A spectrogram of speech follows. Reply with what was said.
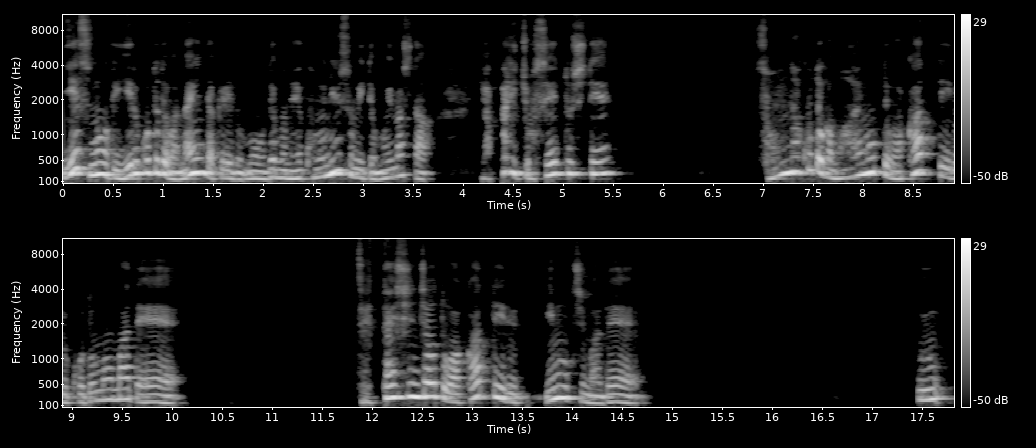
イエス、ノーで言えることではないんだけれども、でもね、このニュースを見て思いました。やっぱり女性として、そんなことが前もって分かっている子供まで絶対死んじゃうと分かっている命まで産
